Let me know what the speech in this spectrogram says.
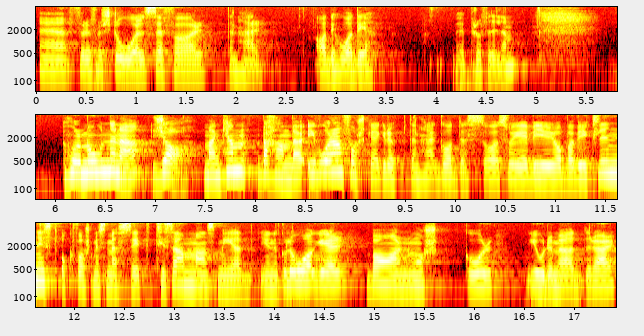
eh, för en förståelse för den här ADHD-profilen. Hormonerna, ja, man kan behandla, i vår forskargrupp, den här Goddess, så, så är vi, jobbar vi kliniskt och forskningsmässigt tillsammans med gynekologer, barnmorskor, jordemödrar.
